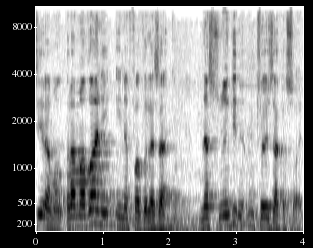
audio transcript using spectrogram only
si ramadhani ina fadhila zake. Na siku nyingine mtu aweza akaswali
